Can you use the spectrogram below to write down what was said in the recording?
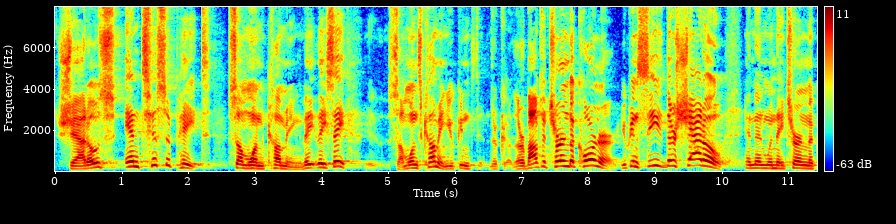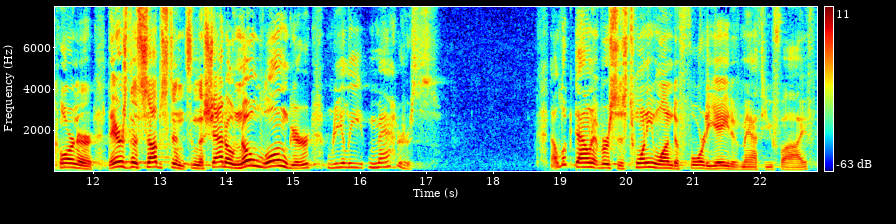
Shadows anticipate someone coming. They, they say, someone's coming. You can, they're, they're about to turn the corner. You can see their shadow. And then when they turn the corner, there's the substance, and the shadow no longer really matters. Now look down at verses 21 to 48 of Matthew 5,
